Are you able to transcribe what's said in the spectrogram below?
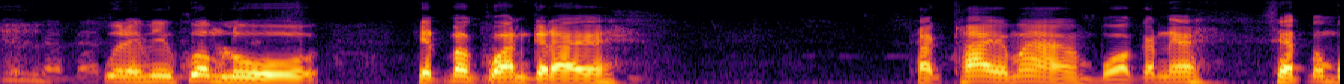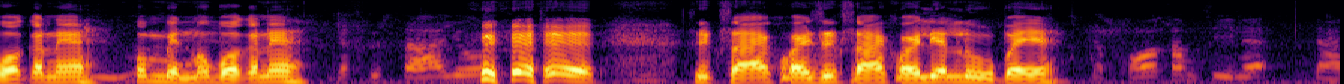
เฮ็ดแบบผู้ใดมีความรู้เฮ็ดมาก่อนก็ได้ทักทายมาบอกกันแหน่ แชทมาบอกกันแหน่คอมเมนต์มาบอกกันแหน่ อยากศึกษาอยู่ศึกษาคอยศึกษาคอยเรียนรู้ไป จะขอคำชี้แนะจาก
